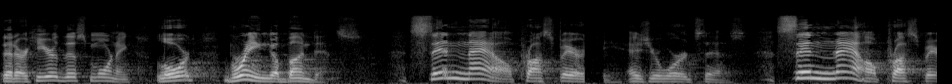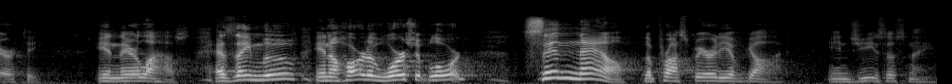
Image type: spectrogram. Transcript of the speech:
that are here this morning, Lord, bring abundance. Send now prosperity, as your word says. Send now prosperity in their lives. As they move in a heart of worship, Lord, send now the prosperity of God. In Jesus' name.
